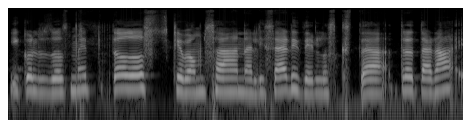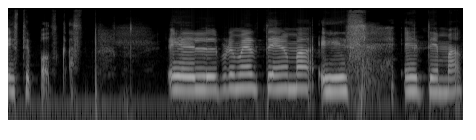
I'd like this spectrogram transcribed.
y con los dos métodos que vamos a analizar y de los que está, tratará este podcast. El primer tema es el tema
